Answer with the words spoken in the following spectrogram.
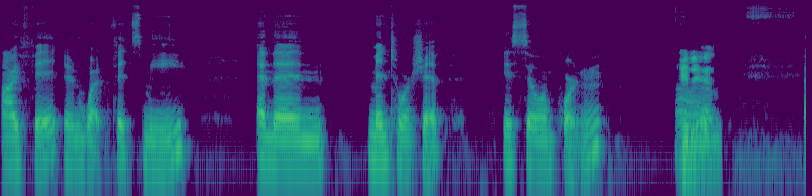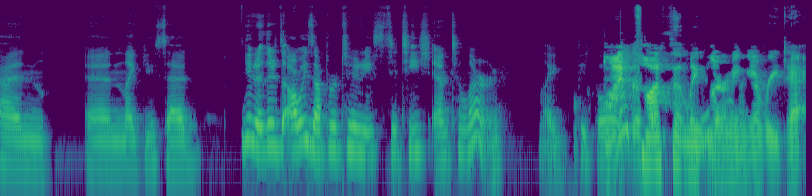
I fit and what fits me. And then mentorship is so important. It is. And and like you said you know there's always opportunities to teach and to learn like people I'm constantly learning every day.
